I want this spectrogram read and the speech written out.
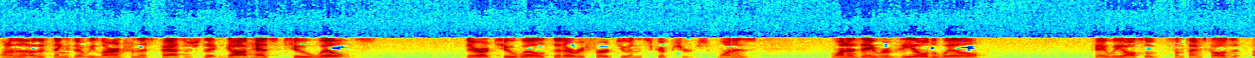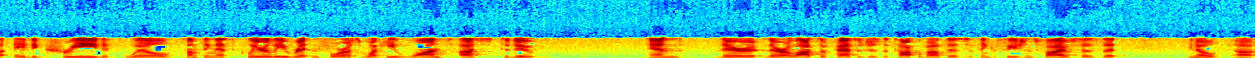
One of the other things that we learned from this passage is that God has two wills. There are two wills that are referred to in the scriptures. One is one is a revealed will. Okay, we also sometimes call it a, decreed will, something that's clearly written for us what he wants us to do. And there there are lots of passages that talk about this. I think Ephesians five says that you know uh,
